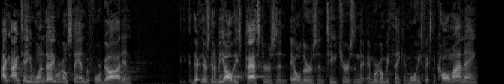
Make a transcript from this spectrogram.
I, I can tell you one day we're going to stand before God and there, there's going to be all these pastors and elders and teachers, and, and we're going to be thinking, boy, he's fixing to call my name,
